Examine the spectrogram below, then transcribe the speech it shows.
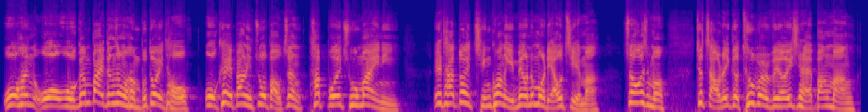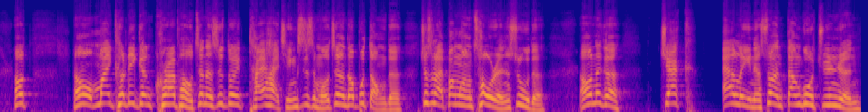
我很我我跟拜登这种很不对头，我可以帮你做保证，他不会出卖你，因为他对情况也没有那么了解嘛。所以为什么就找了一个 Tuberville 一起来帮忙？然后，然后 Michael 跟 Crapple 真的是对台海情势什么真的都不懂的，就是来帮忙凑人数的。然后那个 Jack Alley 呢，虽然当过军人，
